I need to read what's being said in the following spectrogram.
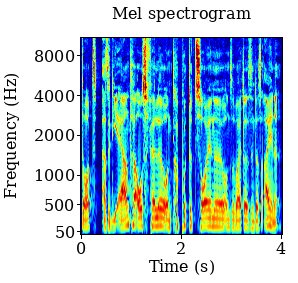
dort, also die Ernteausfälle und kaputte Zäune und so weiter sind das eine.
